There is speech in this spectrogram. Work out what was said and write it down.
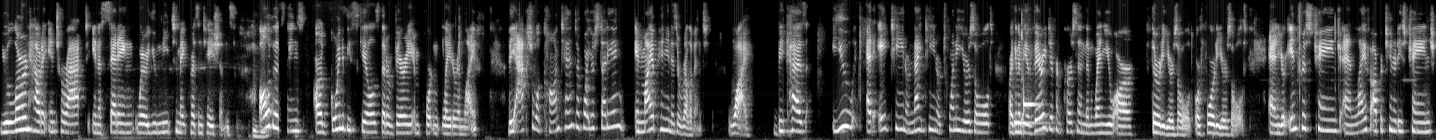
You learn how to interact in a setting where you need to make presentations. Mm-hmm. All of those things are going to be skills that are very important later in life. The actual content of what you're studying, in my opinion, is irrelevant. Why? Because you at 18 or 19 or 20 years old are going to be a very different person than when you are 30 years old or 40 years old. And your interests change and life opportunities change.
